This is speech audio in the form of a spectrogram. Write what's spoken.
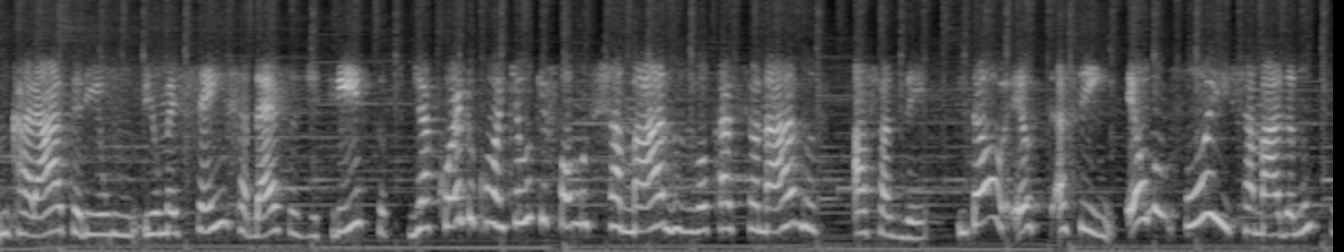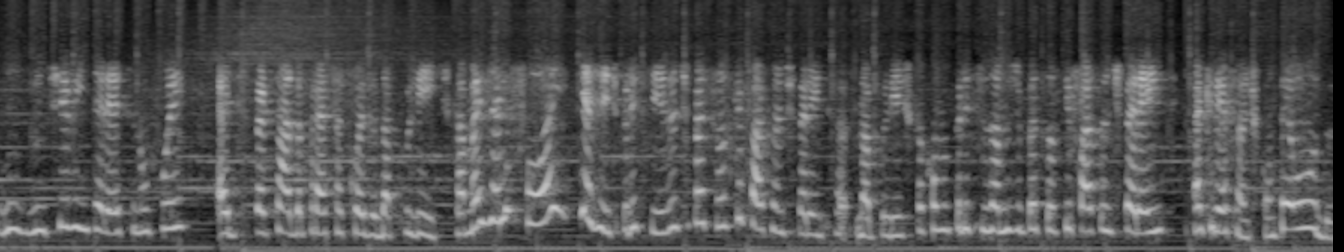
um caráter e, um, e uma essência dessas de Cristo de acordo com aquilo que fomos chamados, vocacionados a fazer. Então, eu, assim, eu não fui chamada, não, não, não tive interesse, não fui é, despertada para essa coisa da política, mas ele foi. E a gente precisa de pessoas que façam diferença na política, como precisamos de pessoas que façam diferença na criação de conteúdo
